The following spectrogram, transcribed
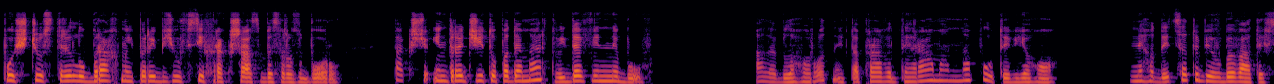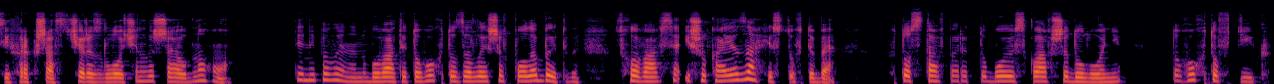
пущу стрілу брахми і переб'ю всіх ракшас без розбору, так що Індраджіт упаде мертвий, де б він не був. Але благородний та праведний Раман напутив його. Не годиться тобі вбивати всіх ракшас через злочин лише одного. Ти не повинен убивати того, хто залишив поле битви, сховався і шукає захисту в тебе, хто став перед тобою, склавши долоні, того, хто втік,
